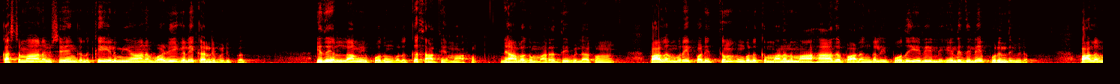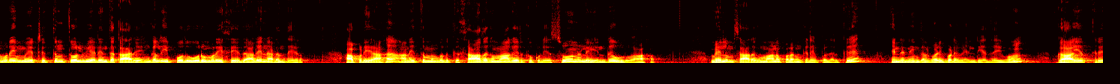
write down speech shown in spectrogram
கஷ்டமான விஷயங்களுக்கு எளிமையான வழிகளை கண்டுபிடிப்பது. இதையெல்லாம் இப்போது உங்களுக்கு சாத்தியமாகும். ஞாபகம் மறதி விலகும். பல முறை படித்தும் உங்களுக்கு மனனும் ஆகாத பாடங்கள் இப்போது எளில் எளிதிலே புரிந்துவிடும். பல முறை முயற்சித்தும் தோல்வியடைந்த காரியங்கள் இப்போது ஒரு முறை செய்தாலே நடந்தேறும். அப்படியாக அனைத்தும் உங்களுக்கு சாதகமாக இருக்கக்கூடிய சூழ்நிலை என்று உருவாகும். மேலும் சாதகமான பலன் கிடைப்பதற்கு இன்று நீங்கள் வழிபட வேண்டிய தெய்வம் காயத்ரி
